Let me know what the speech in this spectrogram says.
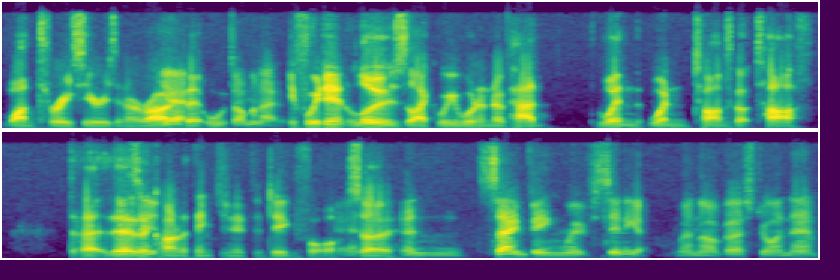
won three series in a row. yeah, But w- dominated. if we didn't lose, like we wouldn't have had when when times got tough. That, they're That's the it. kind of things you need to dig for. And, So and same thing with Syndicate when I first joined them.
